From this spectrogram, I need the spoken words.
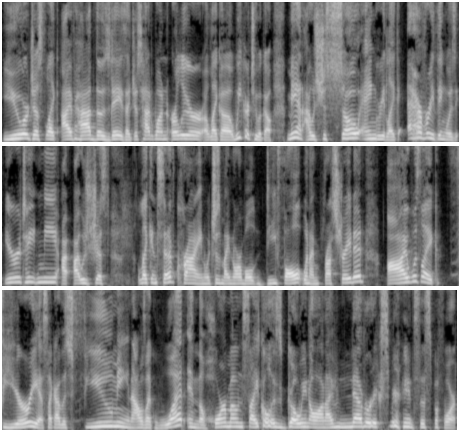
You are just like, I've had those days. I just had one earlier, like a week or two ago. Man, I was just so angry. Like everything was irritating me. I, I was just, like instead of crying, which is my normal default when I'm frustrated, I was like furious. Like I was fuming. I was like, what in the hormone cycle is going on? I've never experienced this before.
